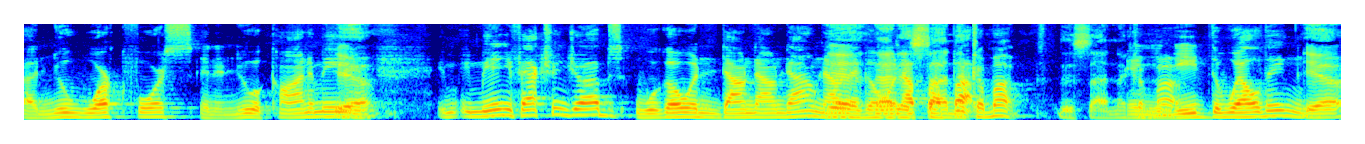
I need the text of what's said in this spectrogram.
a, a, a new workforce and a new economy. Yeah. And in- in manufacturing jobs, we're going down, down, down. Now yeah. they're going now they're up, starting up, up. to come up. They're starting to And come you up. need the welding. Yeah.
